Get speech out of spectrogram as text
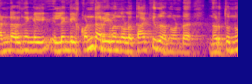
കണ്ടറിഞ്ഞെങ്കിൽ ഇല്ലെങ്കിൽ കൊണ്ടറിയുമെന്നുള്ള താക്കീത് തന്നുകൊണ്ട് നിർത്തുന്നു.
